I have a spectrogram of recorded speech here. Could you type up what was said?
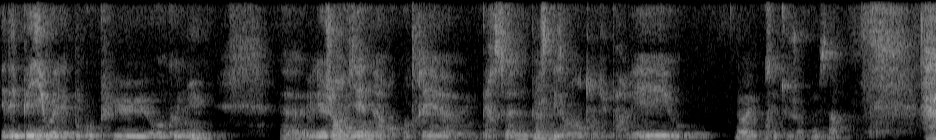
Il y a des pays où elle est beaucoup plus reconnue. Euh, les gens viennent rencontrer euh, une personne parce mhm. qu'ils en ont entendu parler. Ou... Oui, c'est toujours comme ça.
